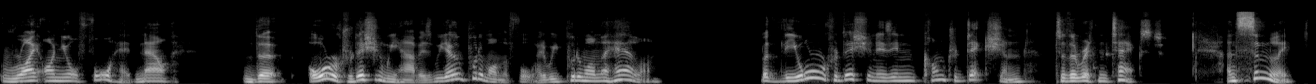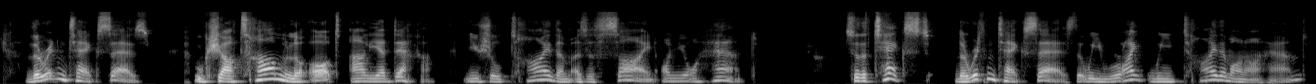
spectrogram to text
right on your forehead. Now, the oral tradition we have is we don't put them on the forehead, we put them on the hairline. but the oral tradition is in contradiction to the written text. And similarly, the written text says, Ukshaltam lo'ot al yadecha. You shall tie them as a sign on your hand. So the text, the written text says that we write, we tie them on our hand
